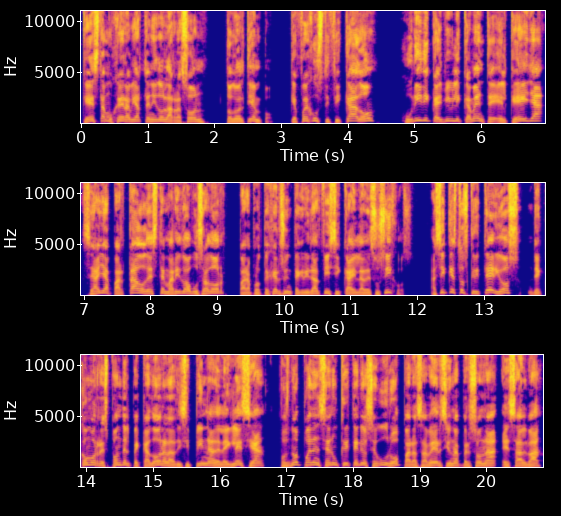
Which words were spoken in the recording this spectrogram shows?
que esta mujer había tenido la razón todo el tiempo, que fue justificado jurídica y bíblicamente el que ella se haya apartado de este marido abusador para proteger su integridad física y la de sus hijos. Así que estos criterios de cómo responde el pecador a la disciplina de la iglesia, pues no pueden ser un criterio seguro para saber si una persona es salva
